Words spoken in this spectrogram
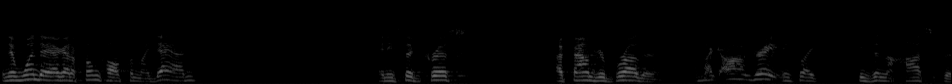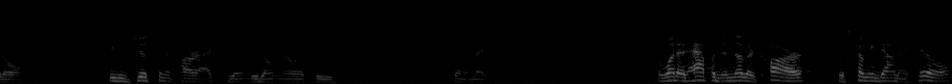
And then one day I got a phone call from my dad, and he said, Chris, I found your brother. I was like, oh, great. And he's like, he's in the hospital. He was just in a car accident. We don't know if he's going to make it. And what had happened, another car was coming down a hill.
